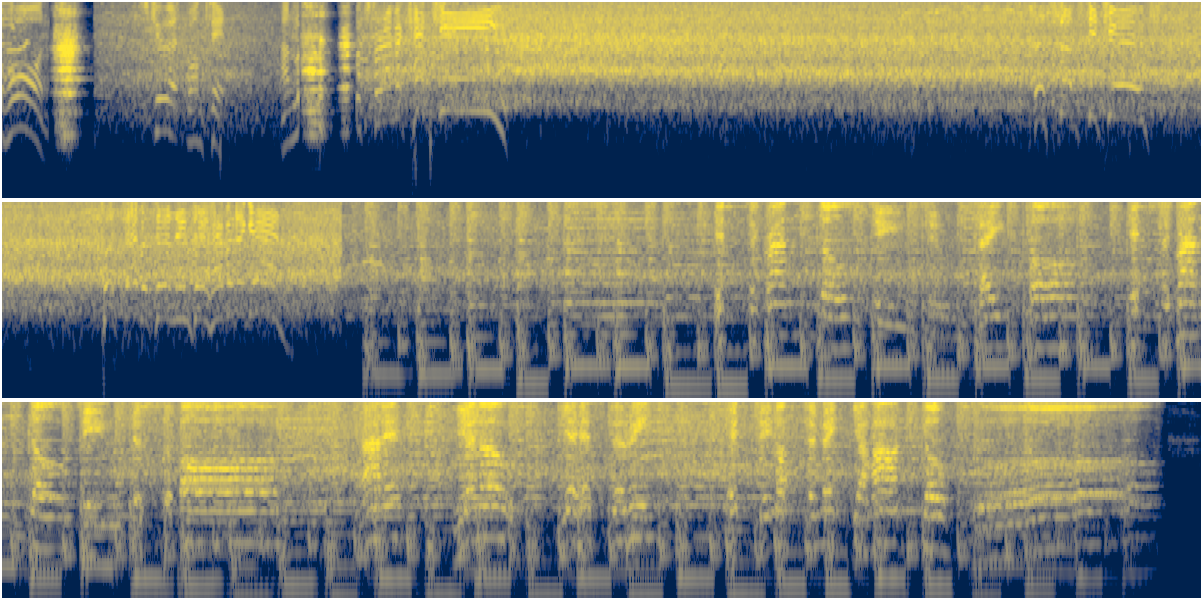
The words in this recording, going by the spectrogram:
Horn. Stuart wants it. And looks for Amokachi! The substitute puts Everton into heaven again. It's a grand old team to play for. It's a grand old team to support. And if you know your history, it's enough to make your heart go. Whoa.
